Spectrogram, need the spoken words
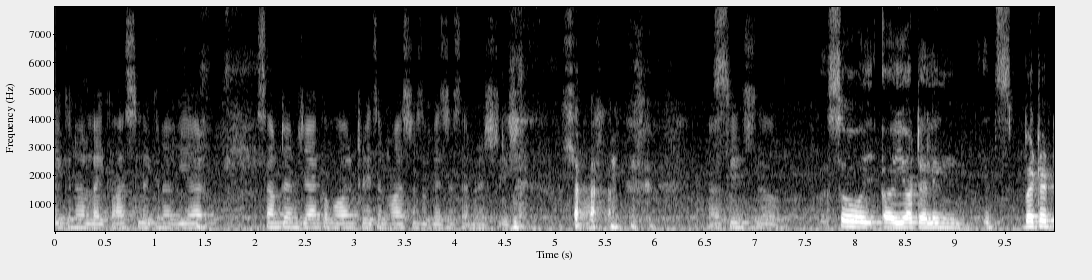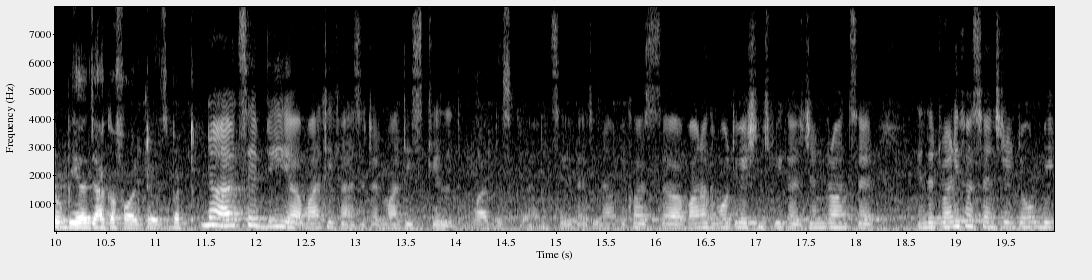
like you know, like us, like you know, we are sometimes jack of all trades and masters of business administration. okay, so So uh, you're telling it's better to be a jack of all trades, but no, I would say be uh, multifaceted, multi-skilled. multi-skilled. I would say that you know because uh, one of the motivation speakers, Jim Rohn, said, in the 21st century, don't be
